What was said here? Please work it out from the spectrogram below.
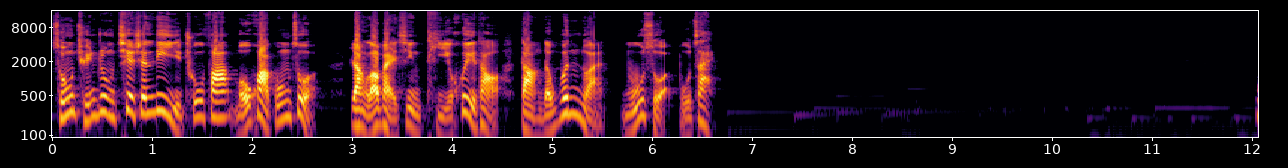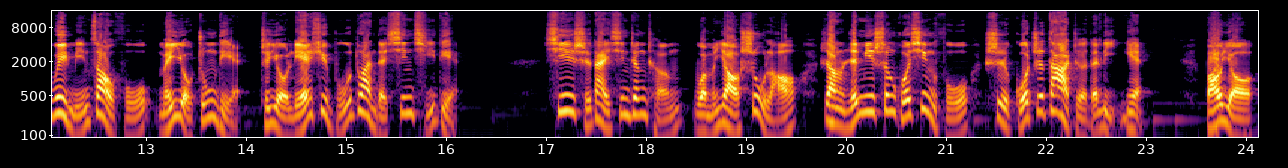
从群众切身利益出发谋划工作，让老百姓体会到党的温暖无所不在。为民造福没有终点，只有连续不断的新起点。新时代新征程，我们要树牢让人民生活幸福是国之大者的理念，保有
